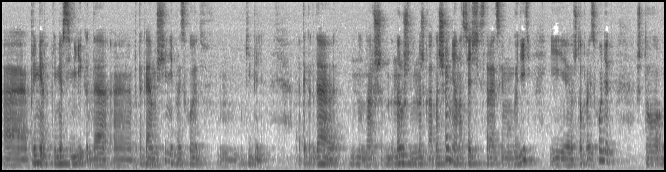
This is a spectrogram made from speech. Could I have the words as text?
Э, пример, пример семьи, когда э, по такая мужчине происходит гибель. Это когда ну, наруш, нарушены немножко отношения, она всячески старается ему угодить. И что происходит? Что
